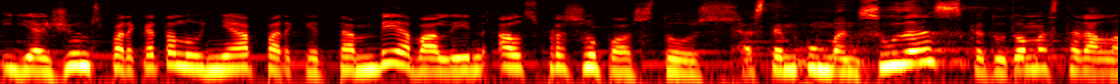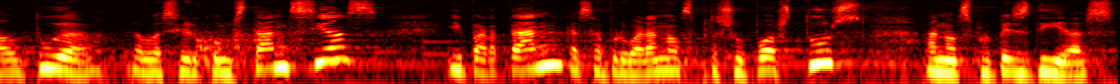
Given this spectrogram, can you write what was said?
i a Junts per Catalunya perquè també avalin els pressupostos. Estem convençudes que tothom estarà a l'altura de les circumstàncies i, per tant, que s'aprovaran els pressupostos en els propers dies.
